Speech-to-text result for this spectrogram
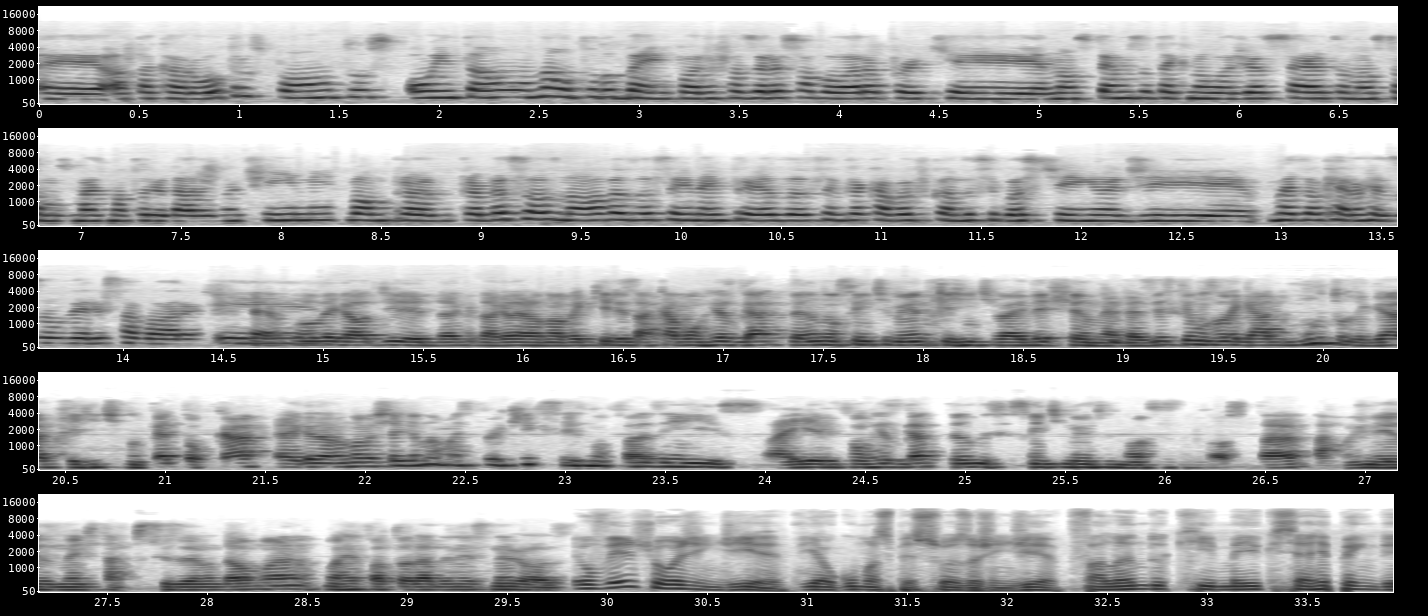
é, atacar outros pontos, ou então, não, tudo bem, pode fazer isso agora porque nós temos a tecnologia certa, nós temos mais maturidade no time. Bom, para pessoas novas assim na empresa, sempre acaba ficando esse gostinho de, mas eu quero resolver isso agora. E... É, o legal de, da, da galera nova é que eles acabam resgatando um sentimento que a gente vai deixando, né? Às vezes tem uns legados muito legados que a gente não quer tocar, aí a galera nova chega, não, mas por que, que vocês não fazem isso? Aí eles vão resgatando esse sentimento de, nossa, esse negócio tá, tá ruim mesmo, né? A gente tá precisando dar uma, uma refatorada nesse negócio. Eu vejo hoje em dia, vi algumas pessoas hoje em dia, falando que meio que se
